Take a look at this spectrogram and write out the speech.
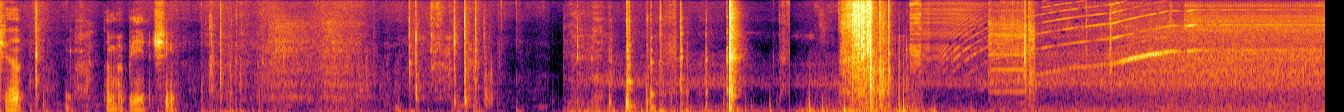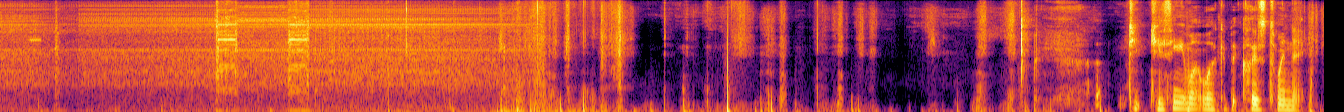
Actually, that, that might be it, actually. Do, do you think it might work a bit closer to my neck?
